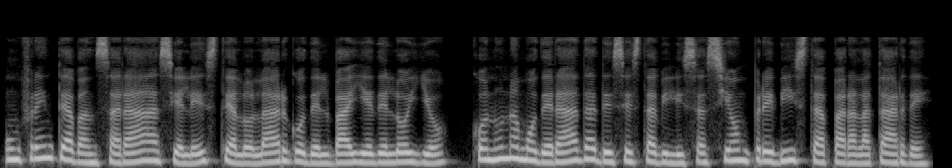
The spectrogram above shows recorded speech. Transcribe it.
un frente avanzará hacia el este a lo largo del Valle del Hoyo, con una moderada desestabilización prevista para la tarde.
